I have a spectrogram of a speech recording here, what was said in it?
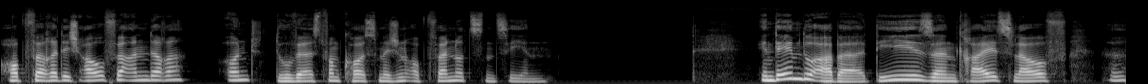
Opfere dich auf für andere und du wirst vom kosmischen Opfer Nutzen ziehen. Indem du aber diesen Kreislauf äh,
